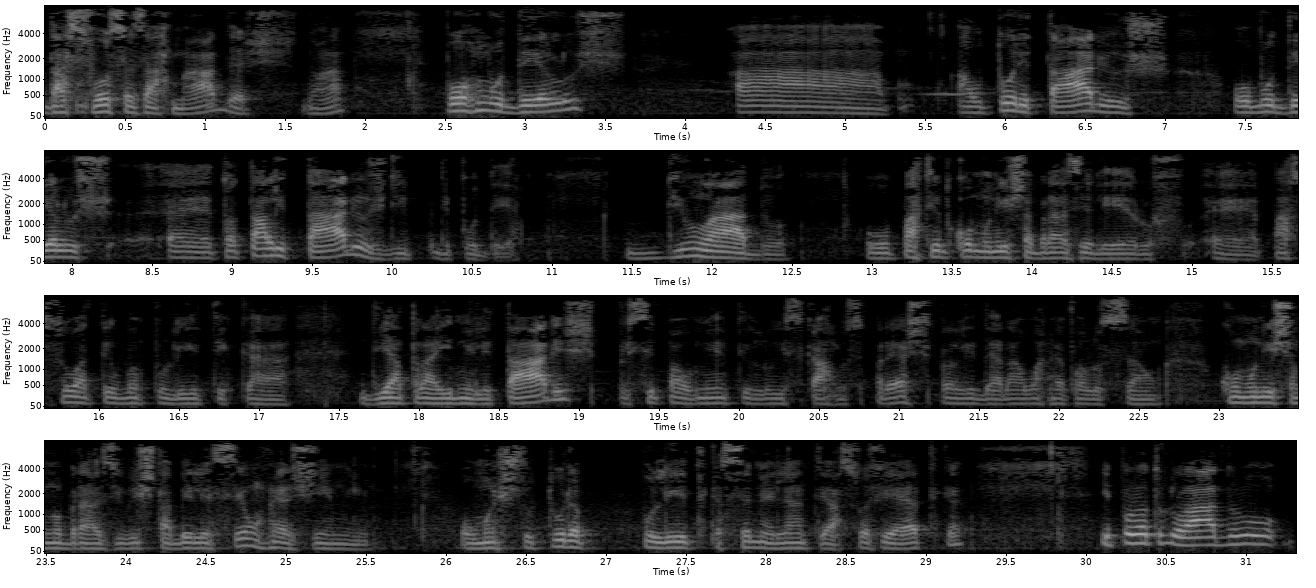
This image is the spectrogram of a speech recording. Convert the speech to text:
das Forças Armadas, é? por modelos a, autoritários ou modelos é, totalitários de, de poder. De um lado, o Partido Comunista Brasileiro é, passou a ter uma política de atrair militares, principalmente Luiz Carlos Prestes, para liderar uma revolução comunista no Brasil e estabelecer um regime, uma estrutura política semelhante à soviética. E, por outro lado,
